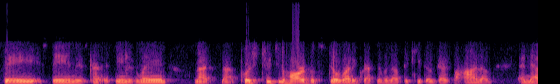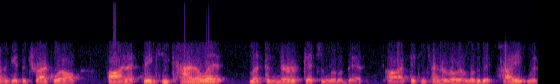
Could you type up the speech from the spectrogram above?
stay stay in his kind of stay in his lane, not not push too too hard, but still ride aggressive enough to keep those guys behind him and navigate the track well. Uh, and I think he kind of let let the nerve get to him a little bit. Uh, I think he kind of rode a little bit tight with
